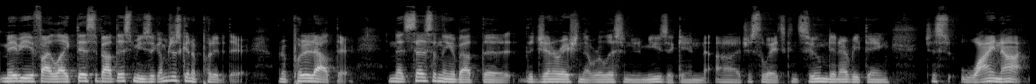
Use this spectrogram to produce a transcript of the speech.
Maybe if I like this about this music, I'm just going to put it there. I'm going to put it out there. And that says something about the, the generation that we're listening to music and uh, just the way it's consumed and everything. Just why not?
